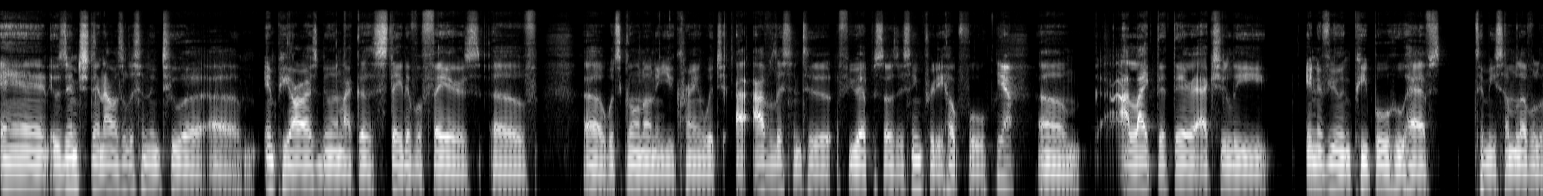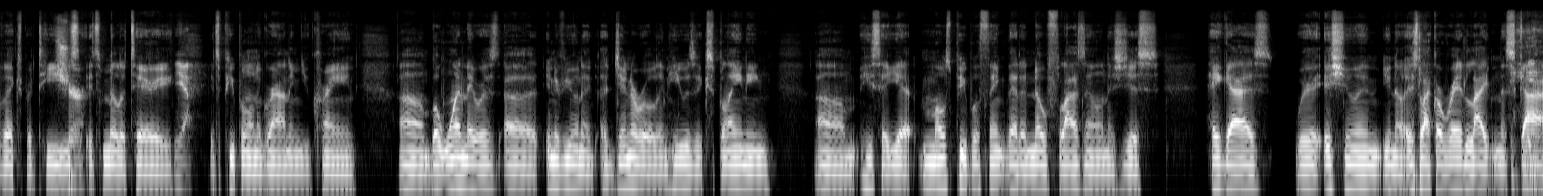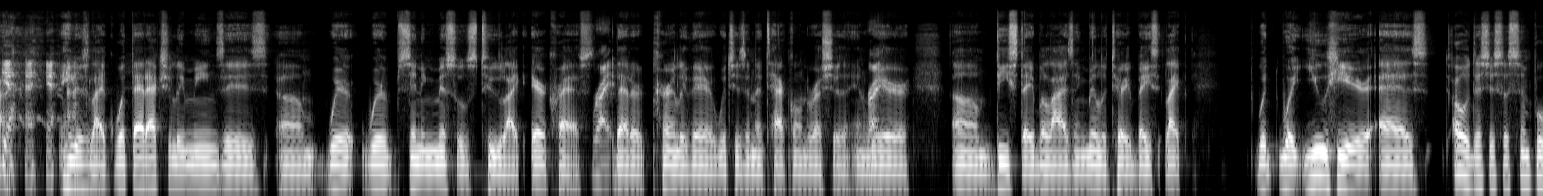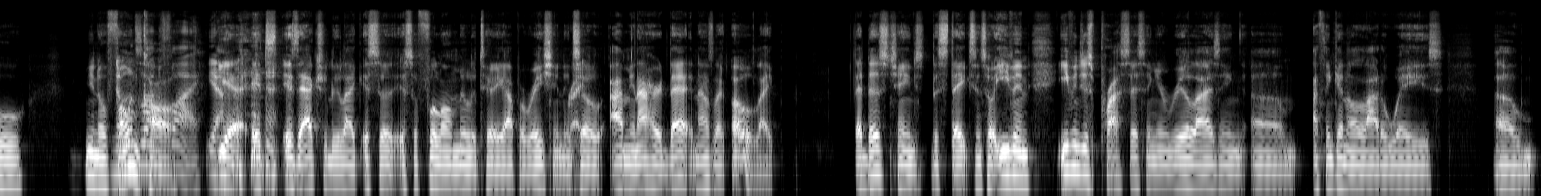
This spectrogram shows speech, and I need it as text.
and it was interesting i was listening to a um, npr is doing like a state of affairs of uh, what's going on in ukraine which I, i've listened to a few episodes they seem pretty helpful Yeah. um, I like that they're actually interviewing people who have, to me, some level of expertise. Sure. It's military. Yeah. It's people on the ground in Ukraine. Um, but one, they was uh, interviewing a, a general, and he was explaining. Um, he said, "Yeah, most people think that a no-fly zone is just, hey guys, we're issuing, you know, it's like a red light in the sky." Yeah, yeah. And he was like, "What that actually means is um, we're we're sending missiles to like aircrafts Right. that are currently there, which is an attack on Russia, and Right. we're um, destabilizing military base. Like what what you hear as, oh, that's just a simple, you know, phone to call. Yeah. yeah, it's it's actually like it's a it's a full on military operation, and Right. so I mean, I heard that, and I was like, oh, like that does change the stakes. And so even even just processing and realizing, um, I think in a lot of ways, um,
